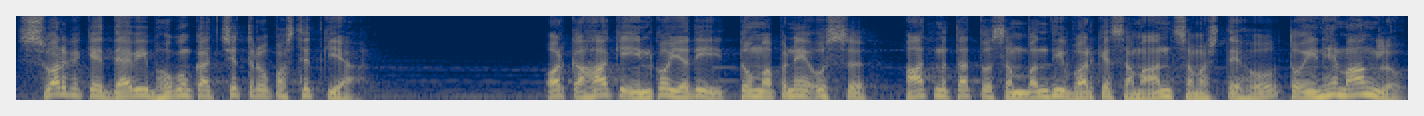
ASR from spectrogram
स्वर्ग के दैवी भोगों का चित्र उपस्थित किया। और कहा कि इनको यदि तुम अपने उस आत्मतत्व संबंधी वर के समान समझते हो तो इन्हें मांग लो।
